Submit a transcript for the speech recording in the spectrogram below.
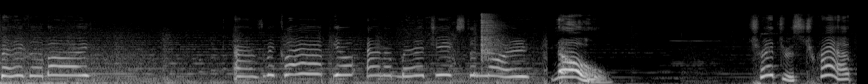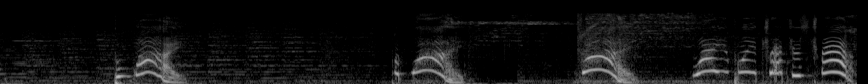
Say goodbye. As we clap your anime cheeks tonight. No! Treacherous trap? But why? But why? Why? Why are you playing Treacherous Trap?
